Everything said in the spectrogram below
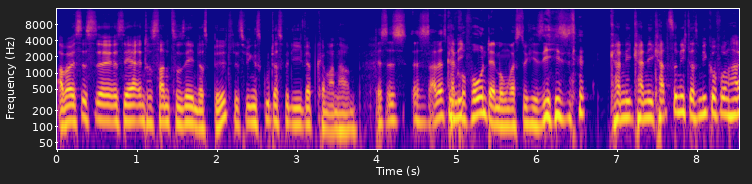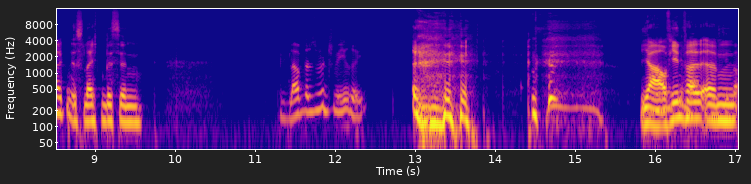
aber es ist äh, sehr interessant zu sehen, das Bild. Deswegen ist gut, dass wir die Webcam anhaben. Das ist, das ist alles kann Mikrofondämmung, die, was du hier siehst. Kann die, kann die Katze nicht das Mikrofon halten? Ist vielleicht ein bisschen. Ich glaube, das wird schwierig. Ja, auf jeden Fall. Ähm,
